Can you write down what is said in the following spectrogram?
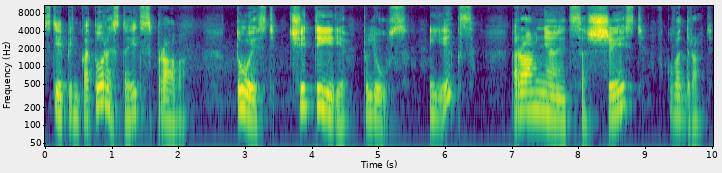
степень которой стоит справа. То есть 4 плюс х равняется 6 в квадрате.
